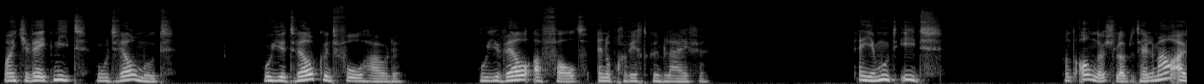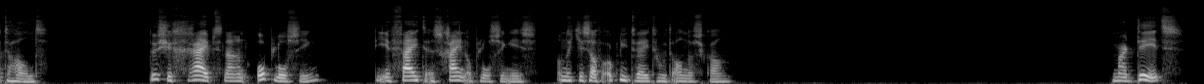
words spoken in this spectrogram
Want je weet niet hoe het wel moet, hoe je het wel kunt volhouden, hoe je wel afvalt en op gewicht kunt blijven. En je moet iets, want anders loopt het helemaal uit de hand. Dus je grijpt naar een oplossing die in feite een schijnoplossing is, omdat je zelf ook niet weet hoe het anders kan. Maar dit,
